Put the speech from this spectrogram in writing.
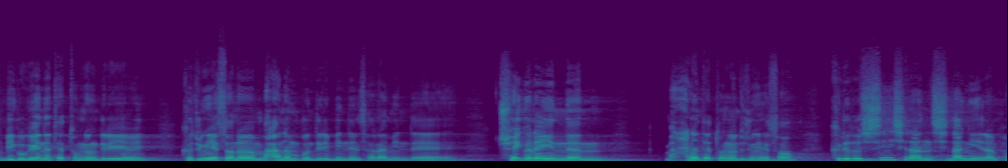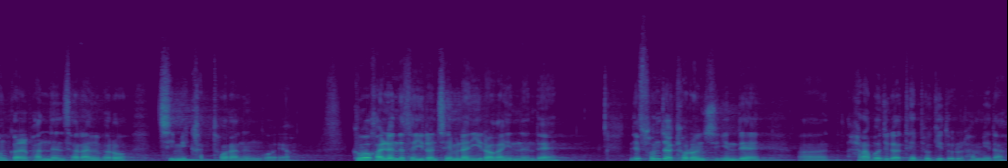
미국에 있는 대통령들이 그 중에서는 많은 분들이 믿는 사람인데 최근에 있는 많은 대통령들 중에서 그래도 신실한 신앙인이라는 평가를 받는 사람이 바로 지미 카터라는 거예요. 그와 관련돼서 이런 재미난 일화가 있는데 이제 손자 결혼식인데 어, 할아버지가 대표 기도를 합니다.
